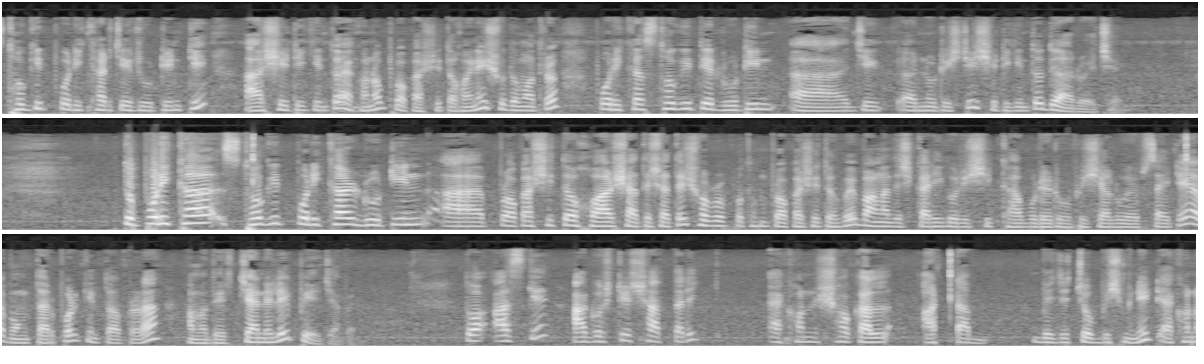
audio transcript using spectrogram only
স্থগিত পরীক্ষার যে রুটিনটি আর সেটি কিন্তু এখনও প্রকাশিত হয়নি। শুধুমাত্র পরীক্ষা স্থগিতের রুটিন যে নোটিশটি, সেটি কিন্তু দেওয়া রয়েছে। তো পরীক্ষা, স্থগিত পরীক্ষার রুটিন প্রকাশিত হওয়ার সাথে সাথে সর্বপ্রথম প্রকাশিত হবে বাংলাদেশ কারিগরি শিক্ষা বোর্ডের অফিসিয়াল ওয়েবসাইটে এবং তারপর কিন্তু আপনারা আমাদের চ্যানেলে পেয়ে যাবেন। তো আজকে আগস্টের সাত তারিখ, এখন সকাল আটটা বেজে চব্বিশ মিনিট, এখন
